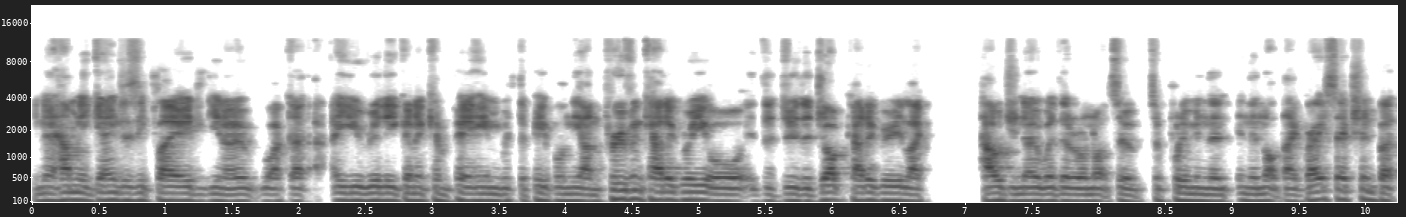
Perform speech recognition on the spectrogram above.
you know, how many games has he played? You know, like, are you really going to compare him with the people in the unproven category or the do the job category? Like, how would you know whether or not to to put him in the in the not that great section? But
